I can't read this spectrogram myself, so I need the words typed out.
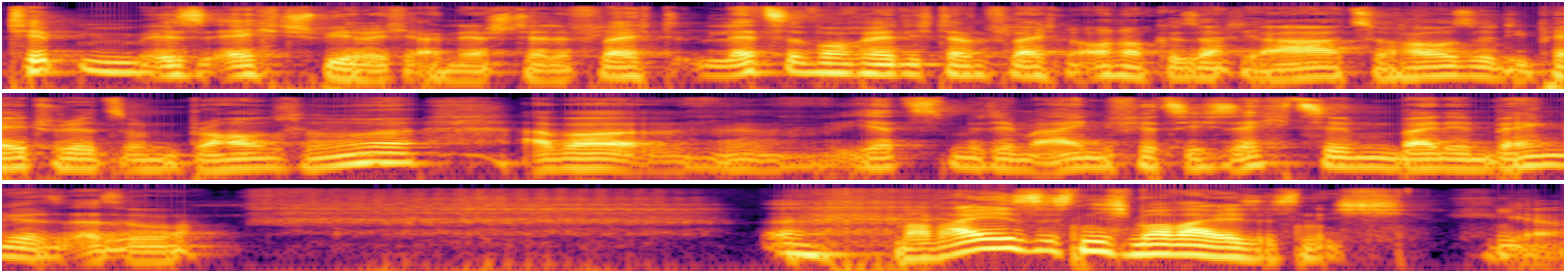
tippen ist echt schwierig an der Stelle. Vielleicht, letzte Woche hätte ich dann vielleicht auch noch gesagt, ja, zu Hause die Patriots und Browns, äh, aber äh, jetzt mit dem 41-16 bei den Bengals, also, man weiß es nicht, man weiß es nicht. ja.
